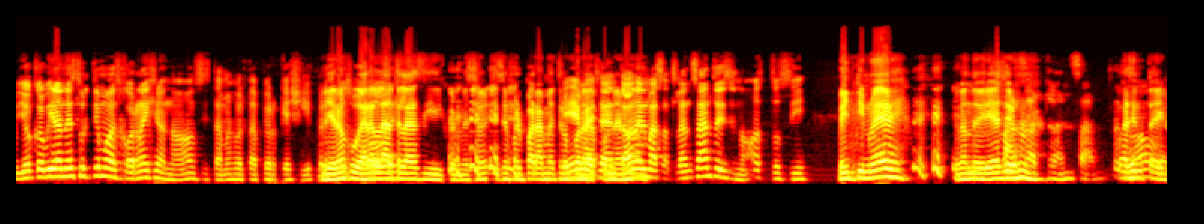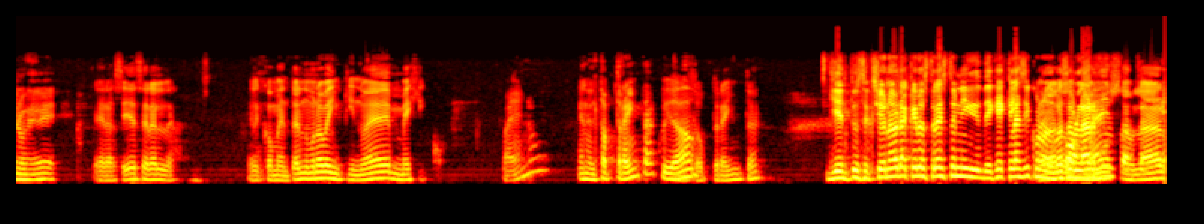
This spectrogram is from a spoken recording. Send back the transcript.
yo creo que vieron esta última jornada y dijeron, no, si está mejor, está peor que Chipre. Vieron jugar al pobres". Atlas y con eso ese fue el parámetro Sí, para poner el Mazatlán Santo y dices, no, esto sí. 29, cuando debería ser un Mazatlán no, güey. 49. Pero sí, ese era el, el comentario número 29, México. Bueno, en el top 30, El cuidado. Top 30. y en tu sección ahora, ¿qué nos traes, Tony? ¿De qué clásico nos vas a hablar? vamos a hablar.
